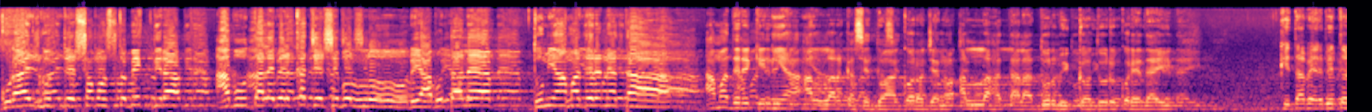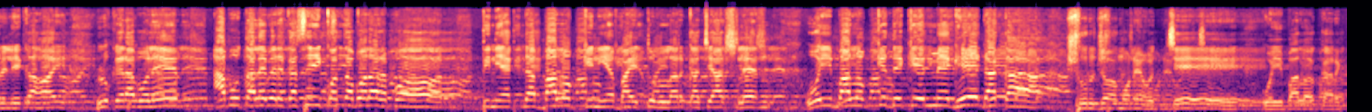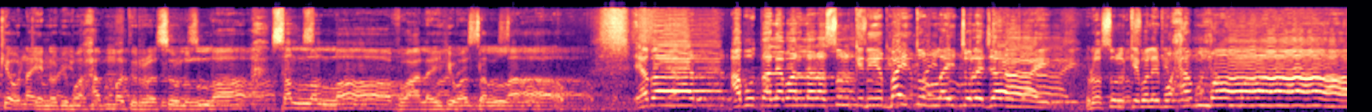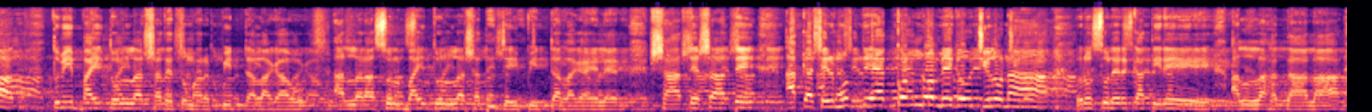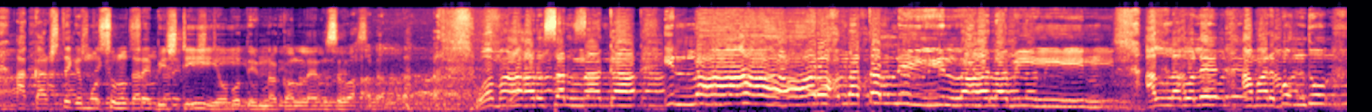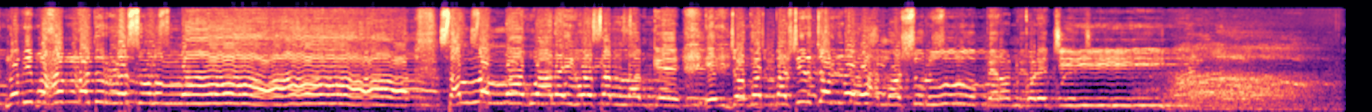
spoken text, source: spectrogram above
কুরাইশ গোত্রের সমস্ত ব্যক্তিরা আবু তালেবের কাছে এসে বলল রে আবু তালেব, তুমি আমাদের নেতা। আমাদেরকে নিয়ে আল্লাহর কাছে দোয়া করো যেন আল্লাহ তালা দুর্ভিক্ষ দূর করে দেয়। কিতাবের ভিতরে লেখা হয়, লোকেরা বলে, আবু তালেবের কাছে কথা বলার পর তিনি একটা বালককে নিয়ে বাইতুল্লাহর কাছে আসলেন। ওই বালককে দেখে মেঘে ডাকা, সূর্য মনে হচ্ছে ওই বালক আর কেউ নাই, নবী মোহাম্মদুর রাসূলুল্লাহ সাল্লাল্লাহু আলাইহি ওয়াসাল্লাম। এবার আবু তালেব আল্লাহ রাসূলকে নিয়ে বাইতুল্লাহ চলে যায়। রাসূলকে বলে, মুহাম্মদ, তুমি বাইতুল্লাহর সাথে তোমার পিঠটা লাগাও। আল্লাহ রাসূল বাইতুল্লাহর সাথে যেই পিঠটা লাগাইলেন, সাথে সাথে আকাশের মধ্যে এক খণ্ড মেঘও ছিল না। রসুলের কাতিরে আল্লাহ তাআলা আকাশ থেকে মুসুলধারে বৃষ্টি অবতীর্ণ করলেন, সুবহানাল্লাহ। আলামিন। আল্লাহ বলে, আমার বন্ধু নবী মুহাম্মদুর সাল্লাল্লাহু আলাইহি এই জগৎবাসীর জন্য রহমত স্বরূপ প্রেরণ করেছি।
